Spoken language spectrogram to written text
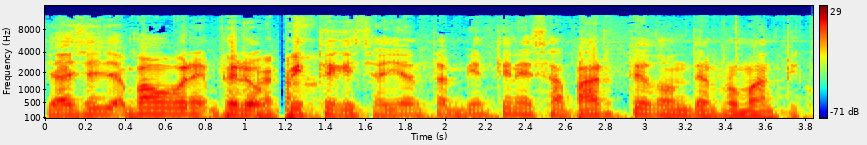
Ya, ya, ya, vamos a poner, pero Bueno. viste que Chayanne también tiene esa parte donde es romántico.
